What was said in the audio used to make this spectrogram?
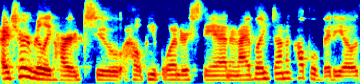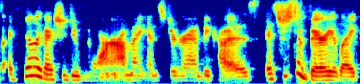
I try really hard to help people understand. And I've like done a couple videos. I feel like I should do more on my Instagram because it's just a very like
